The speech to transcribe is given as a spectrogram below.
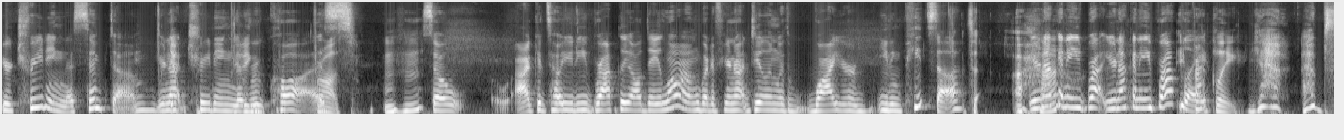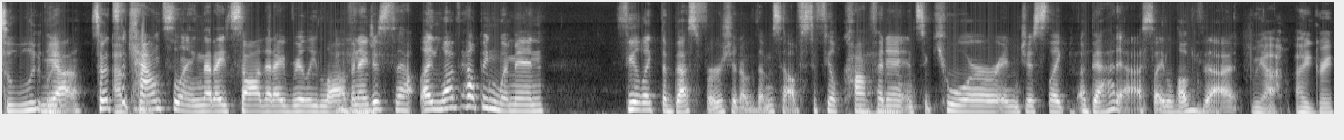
you're treating the symptom, you're not treating the Treating root cause. Bras. So I could tell you to eat broccoli all day long, but if you're not dealing with why you're eating pizza, you're not uh-huh. going to eat bro- you're not going to eat broccoli. broccoli yeah absolutely Yeah. So it's the counseling that I saw that I really love. And I mm-hmm. just, I love helping women feel like the best version of themselves, to feel confident mm-hmm. and secure and just like a badass. I love that. Yeah, I agree.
